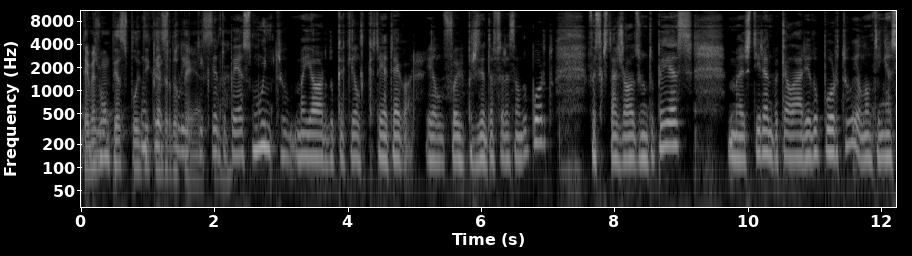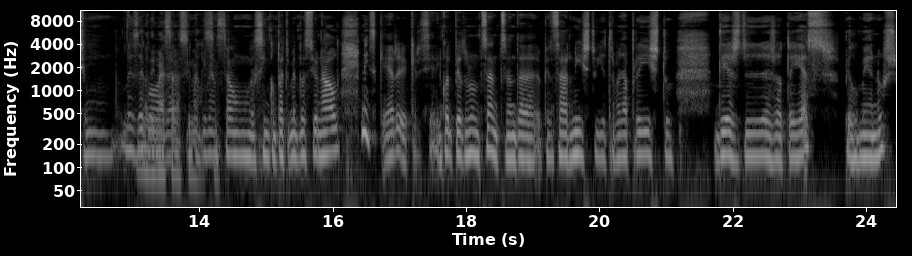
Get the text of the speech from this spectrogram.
Tem mesmo um peso político um peso dentro político do PS. dentro do PS muito maior do que aquele que tem até agora. Ele foi presidente da Federação do Porto, foi secretário-geral adjunto do PS, mas tirando aquela área do Porto, ele não tinha assim um. Mas uma agora, dimensão nacional, uma dimensão assim completamente nacional, nem sequer, quer dizer, enquanto Pedro Nuno Santos anda a pensar nisto e a trabalhar para isto desde a JS, pelo menos.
